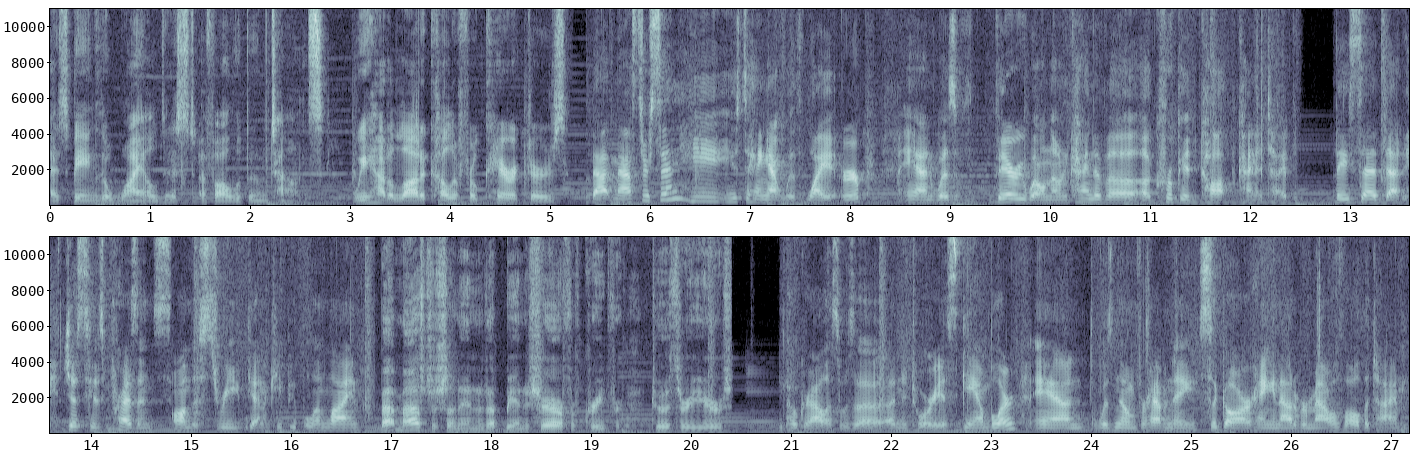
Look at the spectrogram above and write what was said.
as being the wildest of all the boom towns. We had a lot of colorful characters. Bat Masterson, he used to hang out with Wyatt Earp and was very well known, kind of a, a crooked cop kind of type. They said that just his presence on the street can keep people in line. Bat Masterson ended up being the sheriff of Creede for two or three years. Poker Alice was a, a, notorious gambler and was known for having a cigar hanging out of her mouth all the time.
